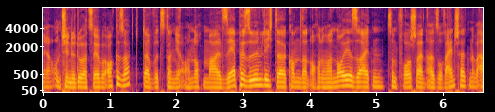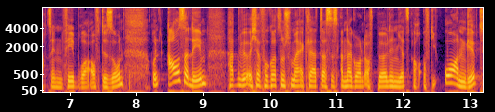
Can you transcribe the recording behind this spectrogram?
Ja, und Shindedo hat selber auch gesagt, da wird es dann ja auch nochmal sehr persönlich. Da kommen dann auch nochmal neue Seiten zum Vorschein. Also reinschalten am 18. Februar auf The Zone. Und außerdem hatten wir euch ja vor kurzem schon mal erklärt, dass es Underground of Berlin jetzt auch auf die Ohren gibt.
